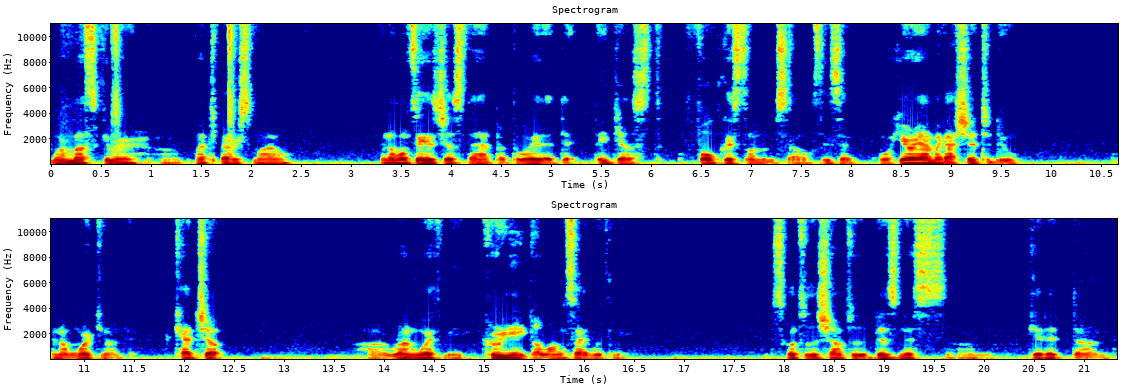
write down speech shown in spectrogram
more muscular, um, much better smile. And I won't say it's just that, but the way that they, they just focused on themselves. They said, "Well, here I am. I got shit to do, and I'm working on it. Catch up. Uh, run with me. Create alongside with me. Let's go to the shop, to the business. Um, get it done."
